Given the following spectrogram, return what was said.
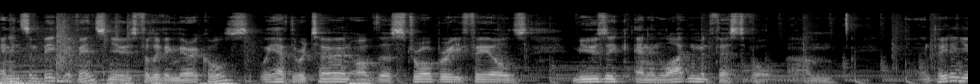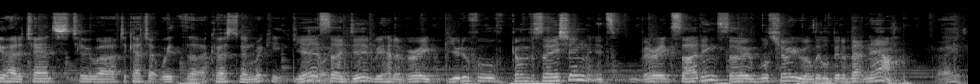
And in some big events news for Living Miracles, we have the return of the Strawberry Fields Music and Enlightenment Festival. Um, and Peter, you had a chance to uh, to catch up with uh, Kirsten and Ricky. Yes, I did. We had a very beautiful conversation. It's very exciting. So we'll show you a little bit of that now. Great.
